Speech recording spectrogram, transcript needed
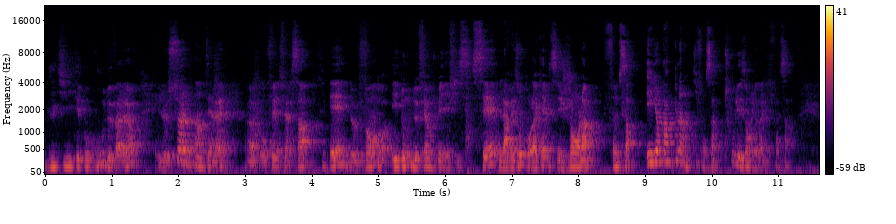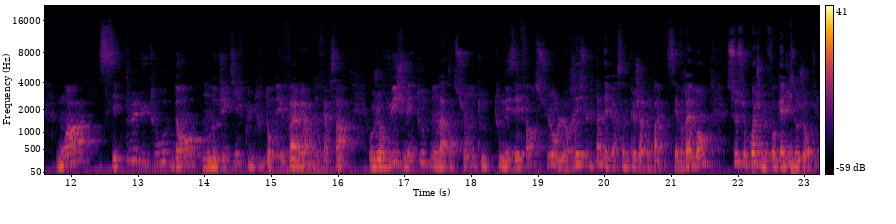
d'utilité pour vous de valeur. Et le seul intérêt au fait de faire ça est de vendre et donc de faire du bénéfice. C'est la raison pour laquelle ces gens là font ça. Et il y en a plein qui font ça. Tous les ans il y en a qui font ça moi, c'est plus du tout dans mon objectif, plus du tout dans mes valeurs de faire ça. Aujourd'hui, je mets toute mon attention, tous mes efforts sur le résultat des personnes que j'accompagne. C'est vraiment ce sur quoi je me focalise aujourd'hui.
